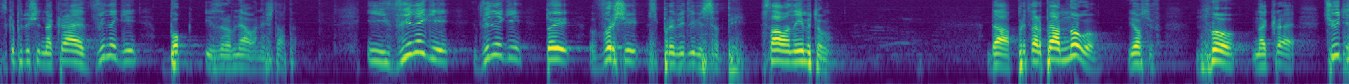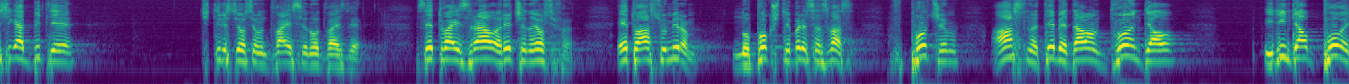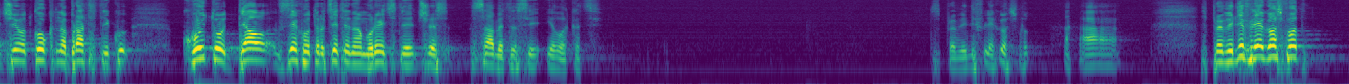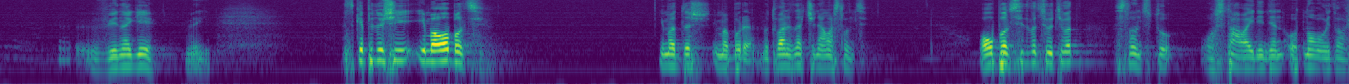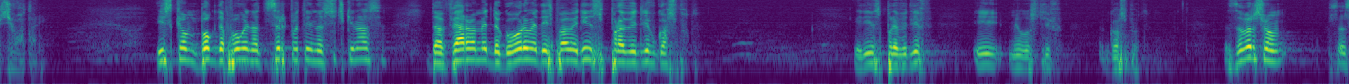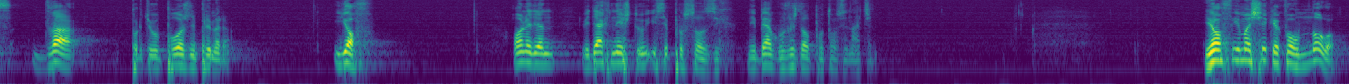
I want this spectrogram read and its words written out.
Скъпи души, накрая винаги Бог изравнява нещата. И винаги, винаги Той върши справедливи съдби. Слава на името му. Да, претърпя много, Йосиф, но накрая. Чуйте сега битие 48, 21, 22. След това Израел рече на Йосифа, ето аз умирам, но Бог ще бъде с вас. Впрочем, аз на тебе давам двоен дял, един дял повече, отколкото на братите, който дял взех от ръцете на мореците чрез сабета си и лъкът си. Справедлив ли е Господ? Справедлив ли е Господ? Винаги. Винаги. Скъпи души, има облаци. Има дъжд, има буря. Но това не значи, че няма слънце. Облаци идват, се отиват, слънцето остава един ден, отново идва в живота ни. Искам Бог да помогне на църквата и на всички нас – да вярваме, да говорим, да изправим един справедлив Господ. Един справедлив и милостив Господ. Завършвам с два противоположни примера. Йов. Оня ден видях нещо и се просълзих. Не бях го виждал по този начин. Йов имаше какво много.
